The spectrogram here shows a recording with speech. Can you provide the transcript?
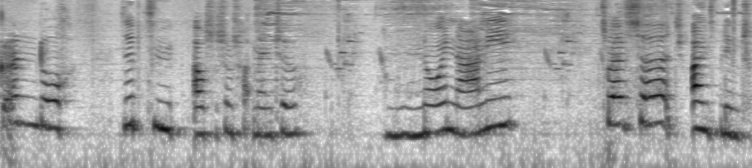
gönn doch. 17 Ausrüstungsfragmente, 9 Nani, 12 Search, 1 blinkt.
